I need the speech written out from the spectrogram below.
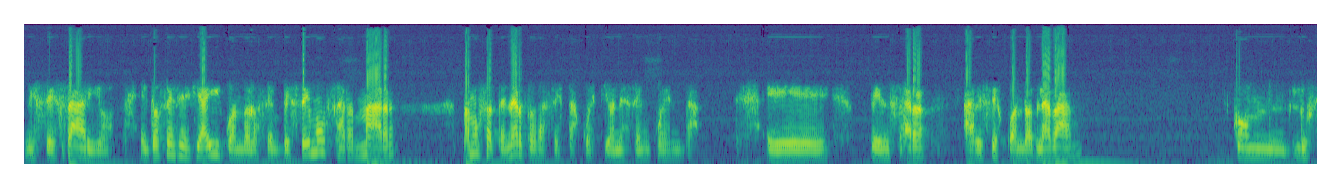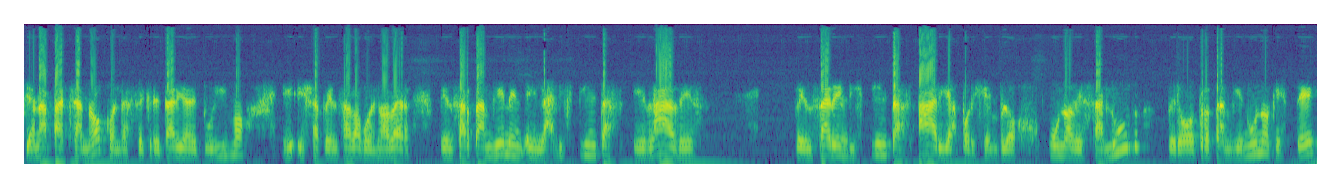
necesario. Entonces desde ahí, cuando los empecemos a armar, vamos a tener todas estas cuestiones en cuenta. Eh, pensar, a veces cuando hablaba con Luciana Pacha, ¿no? Con la secretaria de Turismo, eh, ella pensaba, bueno, a ver, pensar también en, en, las distintas edades, pensar en distintas áreas, por ejemplo, uno de salud, pero otro también uno que esté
